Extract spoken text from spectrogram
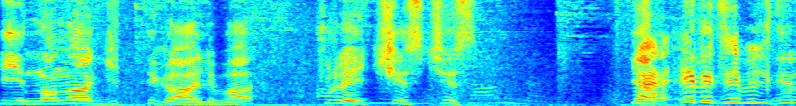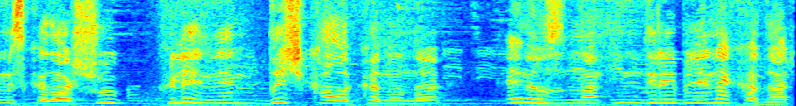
iyi nana gitti galiba. Şurayı çiz çiz. Yani eritebildiğimiz kadar şu kulenin dış kalkanını en azından indirebilene kadar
